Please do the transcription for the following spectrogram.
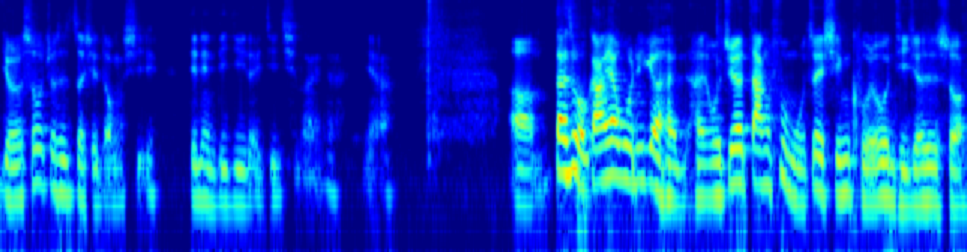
有的时候就是这些东西点点滴滴累积起来的，Yeah。呃，但是我刚刚要问一个很很，我觉得当父母最辛苦的问题就是说，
